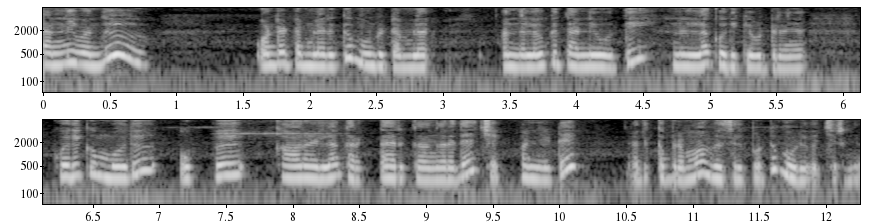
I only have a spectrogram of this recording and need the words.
தண்ணி வந்து ஒன்றரை டம்ளருக்கு மூன்று டம்ளர். அந்தளவுக்கு தண்ணி ஊற்றி நல்லா கொதிக்க விட்டுருங்க. கொதிக்கும்போது உப்பு காரம் எல்லாம் கரெக்டாக இருக்காங்கிறத செக் பண்ணிவிட்டு அதுக்கப்புறமா விசில் போட்டு மூடி வச்சுருங்க.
